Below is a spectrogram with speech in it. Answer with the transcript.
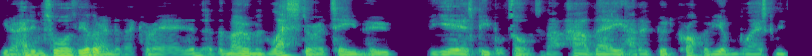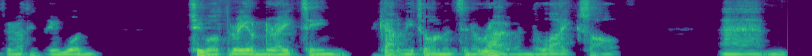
you know, heading towards the other end of their career. At the moment, Leicester a team who, for years, people talked about how they had a good crop of young players coming through. I think they won two or three under 18 academy tournaments in a row, and the likes of um,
